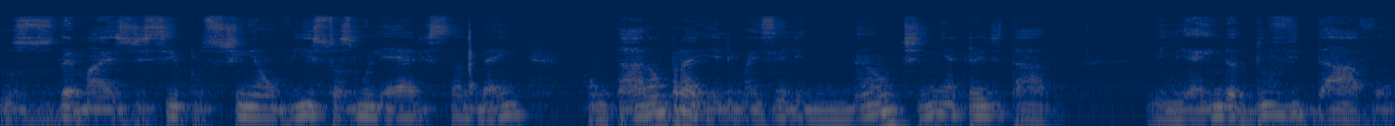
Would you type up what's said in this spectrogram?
os demais discípulos tinham visto, as mulheres também contaram para ele, mas ele não tinha acreditado. Ele ainda duvidava.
